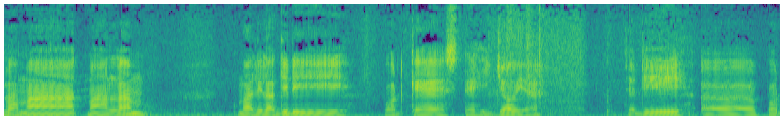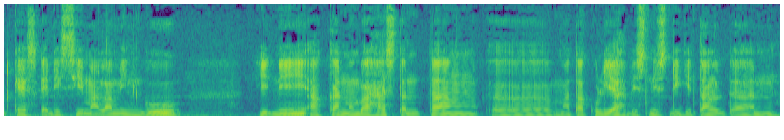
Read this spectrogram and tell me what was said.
Selamat malam. Kembali lagi di podcast Teh Hijau ya. Jadi eh, podcast edisi malam Minggu ini akan membahas tentang eh, mata kuliah bisnis digital dan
